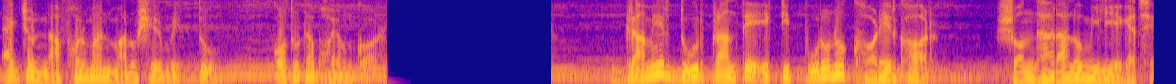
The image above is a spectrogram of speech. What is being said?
একজন নাফরমান মানুষের মৃত্যু কতটা ভয়ঙ্কর। গ্রামের দূর প্রান্তে একটি পুরনো খড়ের ঘর সন্ধ্যার আলো মিলিয়ে গেছে।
